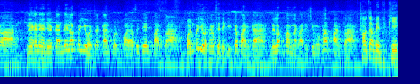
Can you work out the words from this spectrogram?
กลาง ในขณะเดียวกันได้รับประโยชน์จากการปลดปล่อยออกซิเจนปานกลาง ผลประโยชน์ทางเศรษฐกิจก็ปานกลาง ได้รับความหลากหลายทางชีวภาพปานกลางเขาจะไปพีค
